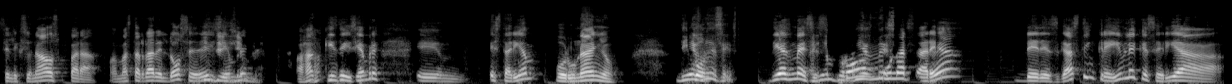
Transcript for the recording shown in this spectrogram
seleccionados para a más tardar el 12 de diciembre, Ajá, 15 de diciembre, em, estarían por un año. 10 meses. 10 meses. Por meses. Una tarea de desgaste increíble que sería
